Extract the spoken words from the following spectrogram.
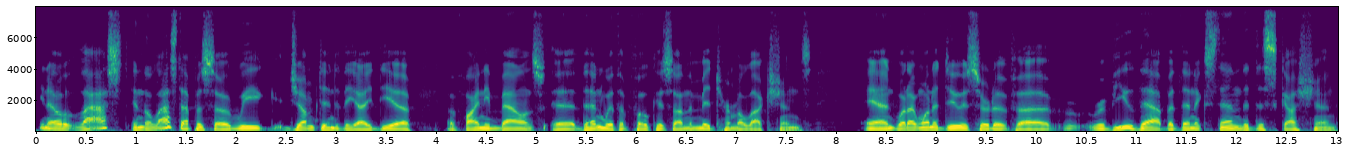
You know, last in the last episode, we jumped into the idea of finding balance, uh, then with a focus on the midterm elections. And what I want to do is sort of uh, review that, but then extend the discussion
